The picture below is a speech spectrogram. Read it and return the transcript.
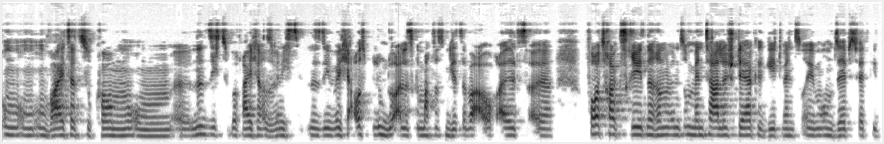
um, um, um weiterzukommen, um äh, ne, sich zu bereichern. Also wenn ich ne, sehe, welche Ausbildung du alles gemacht hast und jetzt aber auch als äh, Vortragsrednerin, wenn es um mentale Stärke geht, wenn es eben um Selbstwert geht.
